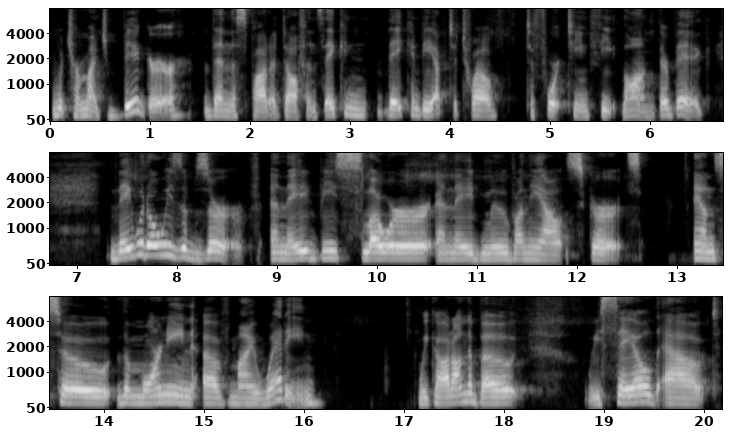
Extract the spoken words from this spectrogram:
which are much bigger than the spotted dolphins they can they can be up to 12 to 14 feet long. They're big. They would always observe and they'd be slower and they'd move on the outskirts. And so the morning of my wedding we got on the boat we sailed out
